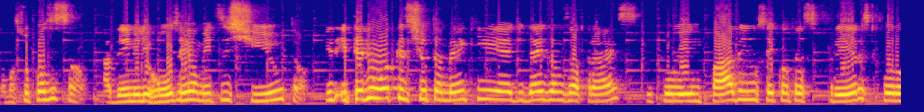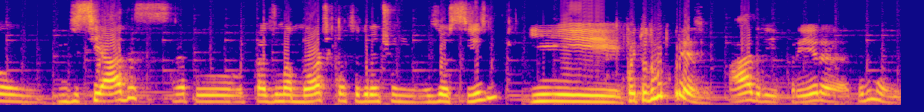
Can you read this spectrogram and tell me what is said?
É uma suposição. A da Emily Rose realmente existiu e tal. E teve um outro que existiu também, que é de 10 anos atrás, que foi um padre e não sei quantas freiras que foram indiciadas né, por causa de uma morte que aconteceu durante um exorcismo. E foi todo mundo preso. Padre, freira, todo mundo.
